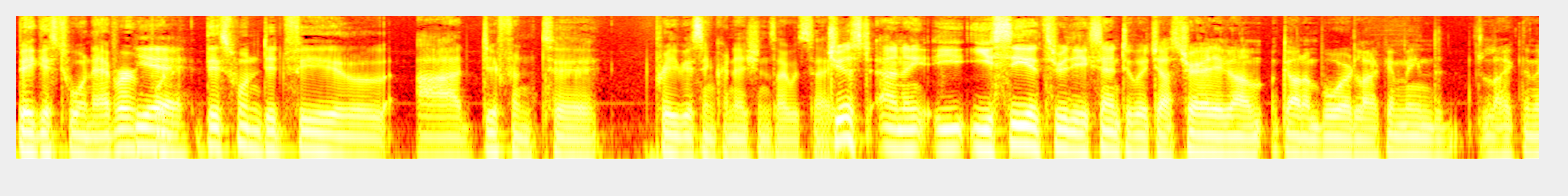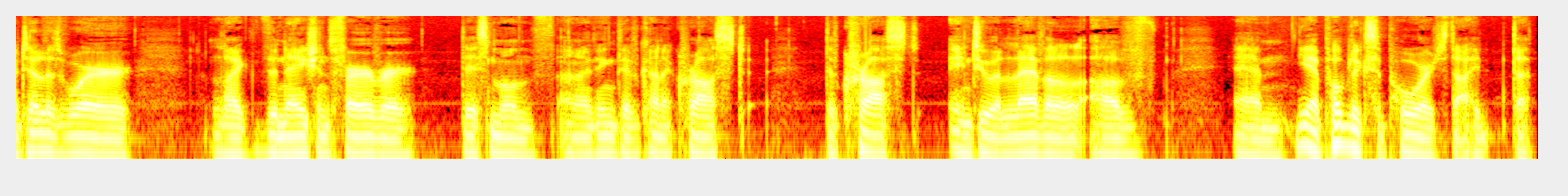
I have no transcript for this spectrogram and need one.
biggest one ever. Yeah. But this one did feel uh, different to previous incarnations. I would say. Just and you, you see it through the extent to which Australia got, got on board. Like I mean, the, like the Matildas were like the nation's fervor this month, and I think they've kind of crossed they've crossed into a level of um, yeah public support that I, that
